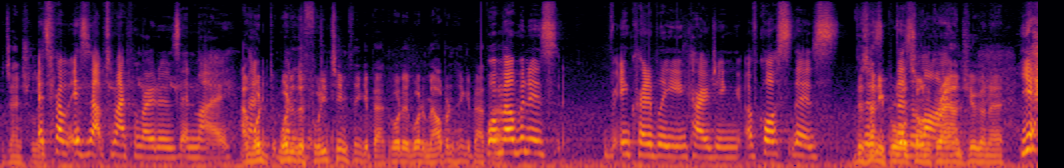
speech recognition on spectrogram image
potentially? It's probably it's up to my promoters and my. and what, what do the footy team. think about? What do, what do Melbourne think about that? Well, that? Melbourne is incredibly encouraging. Of course, there's There's, only broads there's on ground. You're gonna. Yeah,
